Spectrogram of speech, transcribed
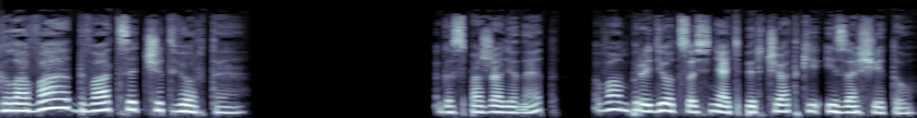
Глава двадцать четвертая. «Госпожа Линет, вам придется снять перчатки и защиту».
